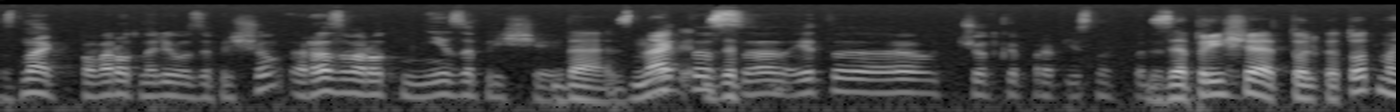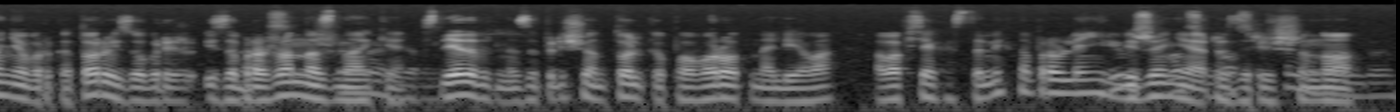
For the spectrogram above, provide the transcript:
Знак поворот налево запрещен, разворот не запрещает. Да, знак это, зап- со- это четко прописано в ПДД. запрещает только тот маневр, который изобреж- изображен на совершенно знаке. верно. Следовательно, запрещен только поворот налево, а во всех остальных направлениях Кирилл движение да, разрешено, верно,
